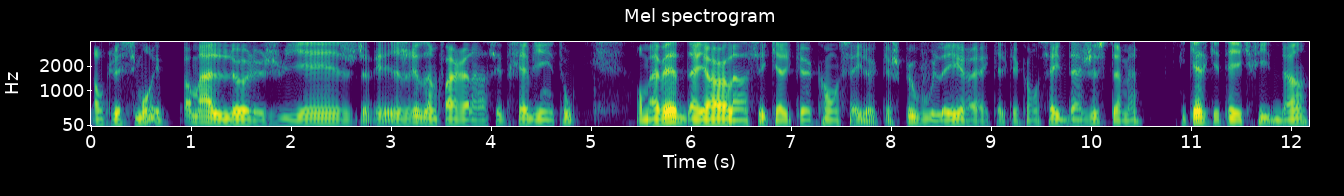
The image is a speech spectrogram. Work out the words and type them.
Donc, le six mois est pas mal là, le juillet. Je, risque de me faire relancer très bientôt. On m'avait d'ailleurs lancé quelques conseils que je peux vous lire, quelques conseils d'ajustement. Et qu'est-ce qui était écrit dans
